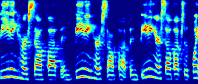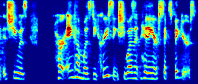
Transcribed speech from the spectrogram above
beating herself up and beating herself up and beating herself up to the point that she was, her income was decreasing. She wasn't hitting her six figures.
